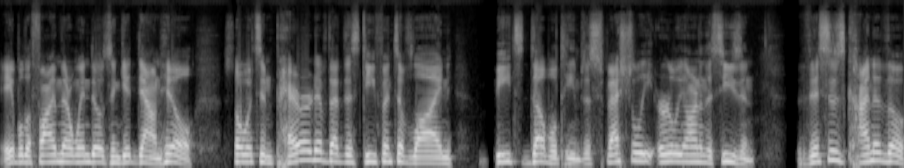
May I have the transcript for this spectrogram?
able to find their windows and get downhill. So it's imperative that this defensive line beats double teams, especially early on in the season. This is kind of the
